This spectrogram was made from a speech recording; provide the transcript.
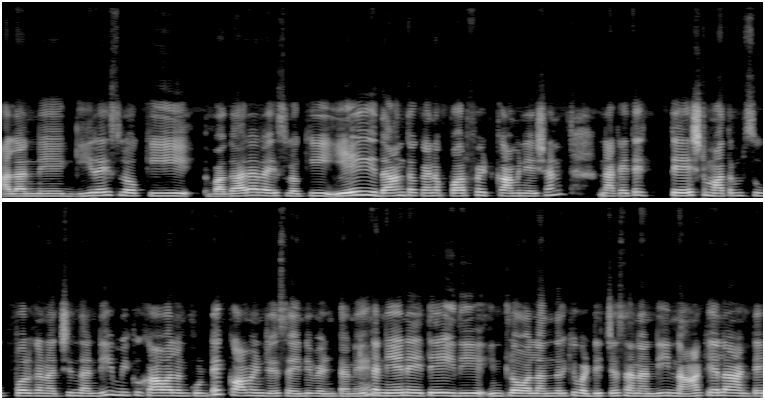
అలానే గీ రైస్లోకి బగారా రైస్లోకి ఏ దాంతోకైనా పర్ఫెక్ట్ కాంబినేషన్ నాకైతే టేస్ట్ మాత్రం సూపర్గా నచ్చిందండి. మీకు కావాలనుకుంటే కామెంట్ చేసేయండి వెంటనే. ఇంకా నేనైతే ఇది ఇంట్లో వాళ్ళందరికీ వడ్డిచ్చేసానండి. నాకెలా అంటే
